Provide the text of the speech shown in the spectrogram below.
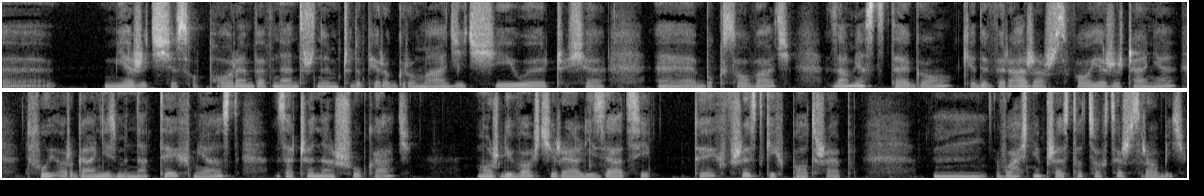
e, mierzyć się z oporem wewnętrznym, czy dopiero gromadzić siły, czy się e, boksować, zamiast tego, kiedy wyrażasz swoje życzenie, twój organizm natychmiast zaczyna szukać możliwości realizacji tych wszystkich potrzeb mm, właśnie przez to, co chcesz zrobić.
